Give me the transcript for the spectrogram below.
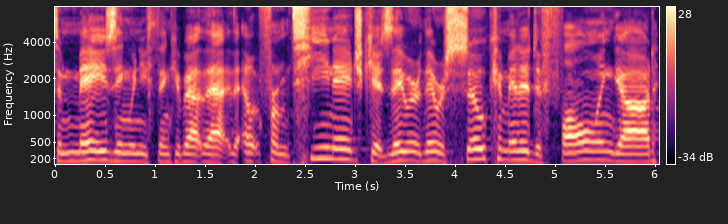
It's amazing when you think about that. Oh, from teenage kids, they were, they were so committed to following God,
